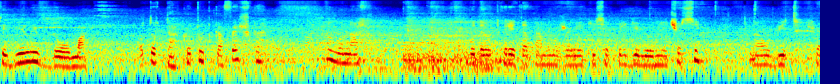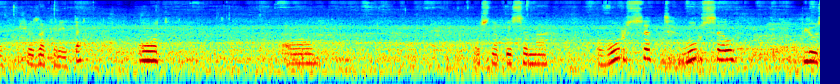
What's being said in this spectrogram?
сиділи вдома. Ото так, отут кафешка, ну вона буде відкрита, там може якісь определені часи на обід, ще, ще закрита. От. Е, Ось написано Вурсет, Вурсел, плюс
